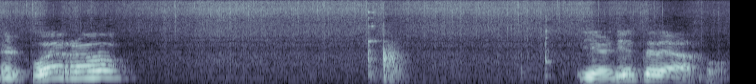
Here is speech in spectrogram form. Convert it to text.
el puerro y el diente de ajo.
